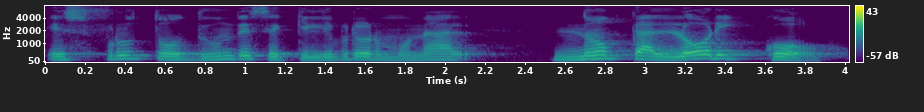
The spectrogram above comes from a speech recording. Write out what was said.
es fruto de un desequilibrio hormonal no calórico.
